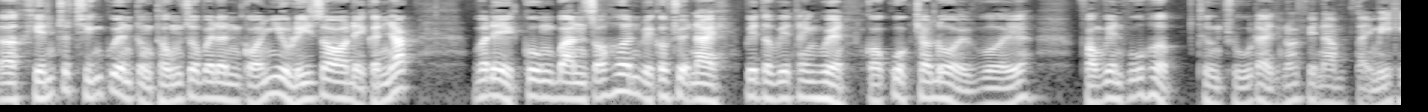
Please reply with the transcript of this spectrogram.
ờ, khiến cho chính quyền Tổng thống Joe Biden có nhiều lý do để cân nhắc. Và để cùng bàn rõ hơn về câu chuyện này, biên tập viên Thanh Huyền có cuộc trao đổi với phóng viên Vũ Hợp, thường trú Đài tiếng nói Việt Nam tại Mỹ.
